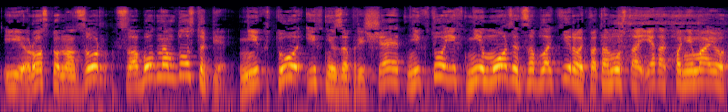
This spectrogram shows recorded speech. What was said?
и Роскомнадзор в свободном доступе. Никто их не запрещает, никто их не может заблокировать, потому что, я так понимаю,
